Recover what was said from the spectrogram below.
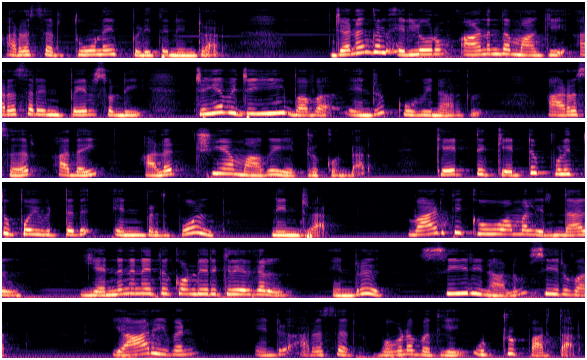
அரசர் தூணை பிடித்து நின்றார். ஜனங்கள் எல்லோரும் ஆனந்தமாகி அரசரின் பெயர் சொல்லி ஜெய விஜயி பவ என்று கூவினார்கள். அரசர் அதை அலட்சியமாக ஏற்றுக்கொண்டார். கேட்டு கேட்டு புளித்து போய்விட்டது என்பது போல் நின்றார். வாழ்த்தி கூவாமல் இருந்தால் என்ன நினைத்து கொண்டிருக்கிறீர்கள்? என்று சீறினாலும் சீறுவார். யார் இவன்? என்று அரசர் புவனபதியை உற்று பார்த்தார்.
